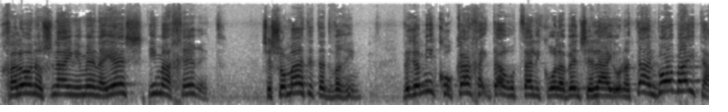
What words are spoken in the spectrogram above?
חלון או שניים ממנה יש אימא אחרת, ששומעת את הדברים. וגם היא כל כך הייתה רוצה לקרוא לבן שלה, יונתן, בוא הביתה,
